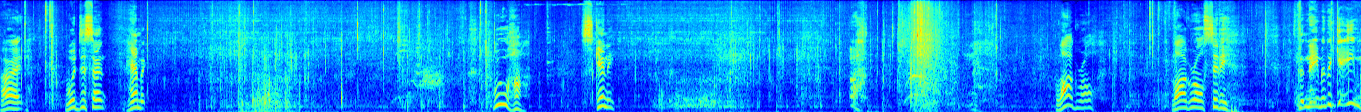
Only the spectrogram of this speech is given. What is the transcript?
All right, wood descent hammock. Woo-ha, skinny. Log roll, log roll city, the name of the game.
